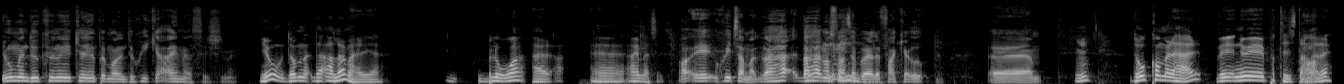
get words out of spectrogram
Jo men du kunde, kan ju uppenbarligen inte skicka iMessage till mig. Jo, de, de, alla de här är blåa är eh, iMessage. Ja, eh, skitsamma, det var här, det var här någonstans jag började fucka upp. Eh, Då kommer det här, vi, nu är det på tisdagen ja, eller?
